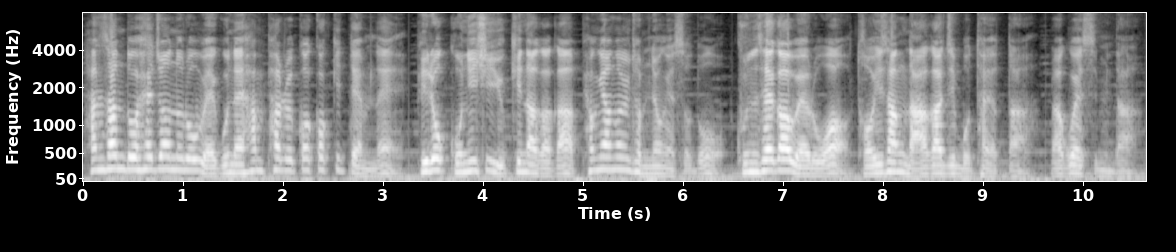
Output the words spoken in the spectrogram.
한산도 해전으로 왜군의 한파를 꺾었기 때문에 비록 고니시 유키나가가 평양을 점령했어도 군세가 외로워 더 이상 나아가지 못하였다 라고 했습니다.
